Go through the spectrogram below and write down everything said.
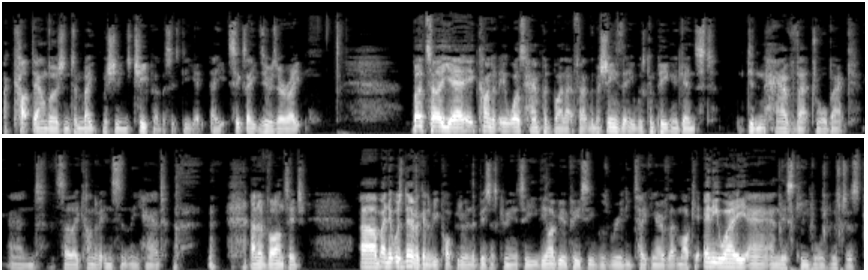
a cut down version to make machines cheaper, the 68008. But uh, yeah, it kind of it was hampered by that fact. The machines that it was competing against didn't have that drawback, and so they kind of instantly had an advantage. Um, and it was never going to be popular in the business community. The IBM PC was really taking over that market anyway, and, and this keyboard was just,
